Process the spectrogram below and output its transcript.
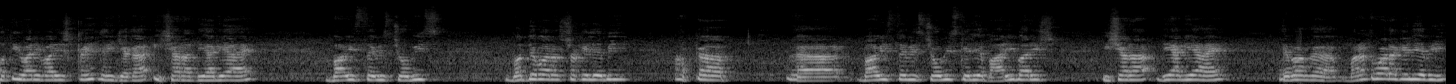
अति भारी बारिश कई कई जगह इशारा दिया गया है। बाईस, तेईस, चौबीस, मध्य महाराष्ट्र के लिए भी आपका बाईस, तेईस, चौबीस के लिए भारी बारिश इशारा दिया गया है एवं मराठवाड़ा के लिए भी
